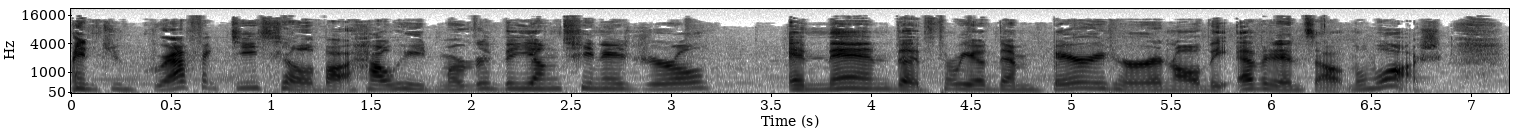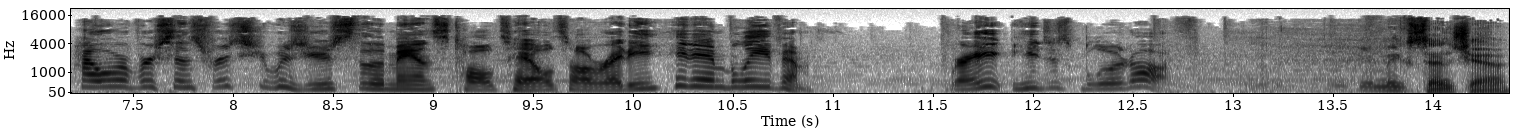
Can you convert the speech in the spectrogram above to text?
into graphic detail about how he'd murdered the young teenage girl, and then the three of them buried her and all the evidence out in the wash. However, since Richie was used to the man's tall tales already, he didn't believe him. Right? He just blew it off. It makes sense, yeah.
